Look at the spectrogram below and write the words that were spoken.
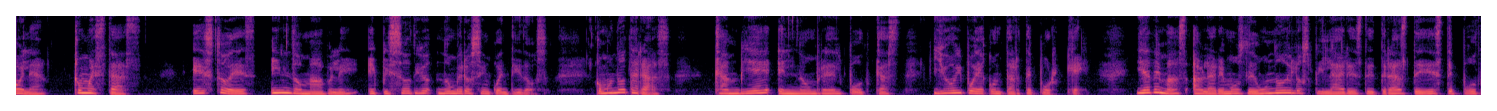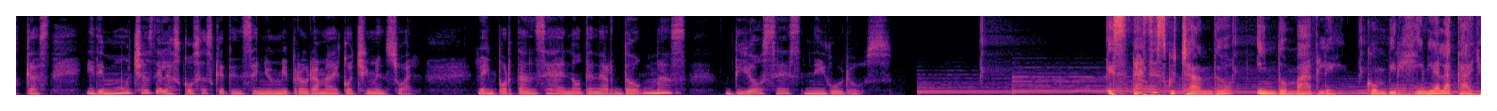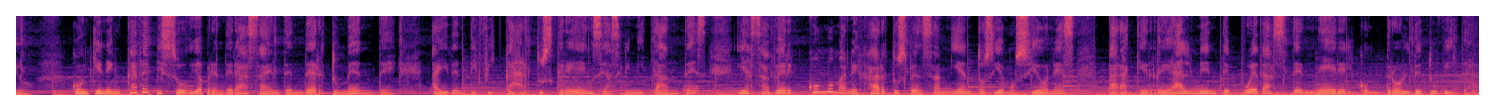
Hola, ¿cómo estás? Esto es Indomable, episodio número 52. Como notarás, cambié el nombre del podcast y hoy voy a contarte por qué. Y además hablaremos de uno de los pilares detrás de este podcast y de muchas de las cosas que te enseño en mi programa de coaching mensual. La importancia de no tener dogmas, dioses ni gurús. Estás escuchando Indomable con Virginia Lacayo, con quien en cada episodio aprenderás a entender tu mente, a identificar tus creencias limitantes y a saber cómo manejar tus pensamientos y emociones para que realmente puedas tener el control de tu vida.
